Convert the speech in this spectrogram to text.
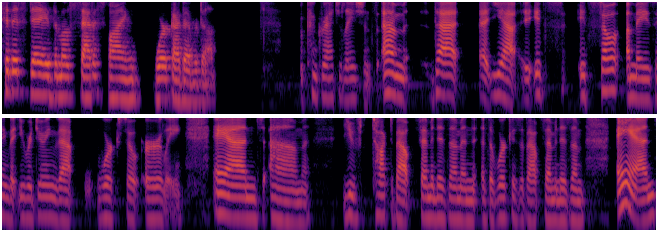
to this day, the most satisfying work I've ever done. Congratulations. Um, that uh, yeah, it's it's so amazing that you were doing that work so early, and um, you've talked about feminism, and the work is about feminism, and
